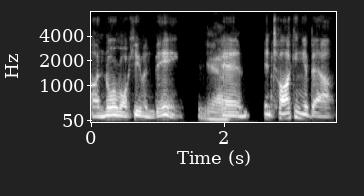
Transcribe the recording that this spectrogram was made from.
a normal human being, Yeah. and and talking about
